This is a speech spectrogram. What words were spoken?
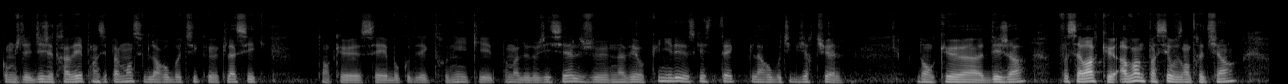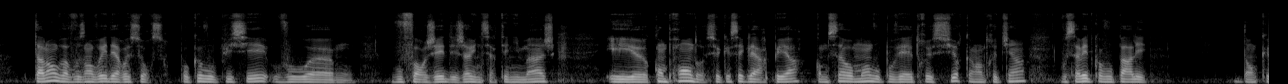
comme je l'ai dit, j'ai travaillé principalement sur de la robotique classique. Donc c'est beaucoup d'électronique et pas mal de logiciels. Je n'avais aucune idée de ce que c'était la robotique virtuelle. Donc euh, déjà, il faut savoir qu'avant de passer aux entretiens, Talent va vous envoyer des ressources pour que vous puissiez vous, euh, vous forger déjà une certaine image et euh, comprendre ce que c'est que la RPA. Comme ça, au moins, vous pouvez être sûr qu'en entretien, vous savez de quoi vous parlez. Donc,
